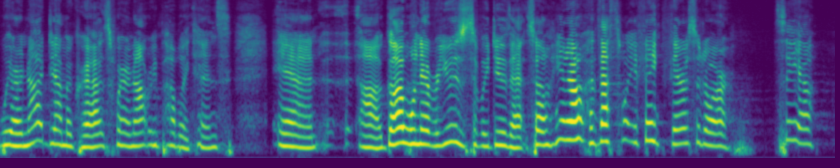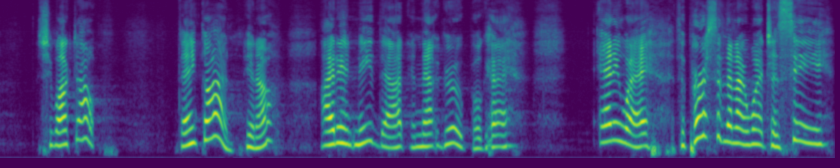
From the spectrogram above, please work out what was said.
We are not Democrats. We are not Republicans. And uh, God will never use us if we do that. So, you know, if that's what you think, there's the door. See ya. She walked out. Thank God, you know. I didn't need that in that group, okay? Anyway, the person that I went to see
